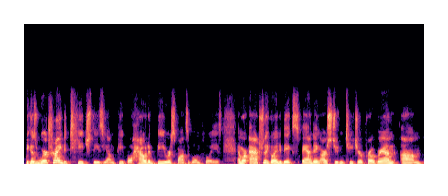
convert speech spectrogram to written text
because we're trying to teach these young people how to be responsible employees. And we're actually going to be expanding our student teacher program. Um,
